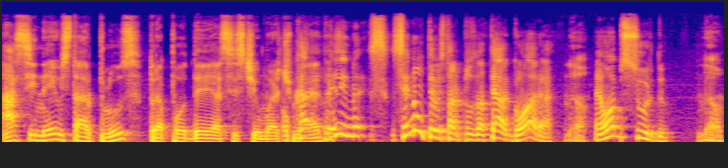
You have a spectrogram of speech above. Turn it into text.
Assinei o Star Plus pra poder assistir o March o cara, Madness. ele, você não ter o Star Plus até agora Não. é um absurdo. Não.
